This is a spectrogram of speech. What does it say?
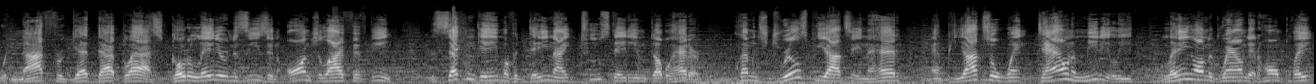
would not forget that blast. Go to later in the season on July 15th the second game of a day-night two-stadium doubleheader. Clemens drills Piazza in the head, and Piazza went down immediately, laying on the ground at home plate.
